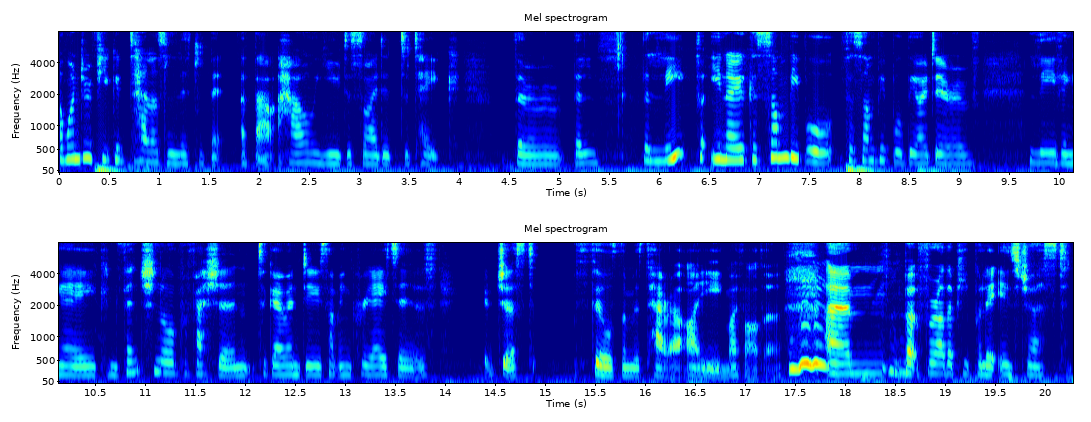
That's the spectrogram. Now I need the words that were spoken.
I wonder if you could tell us a little bit about how you decided to take the the the leap. You know, because some people, for some people, the idea of leaving a conventional profession to go and do something creative just fills them with terror, i.e., my father. um, but for other people, it is just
